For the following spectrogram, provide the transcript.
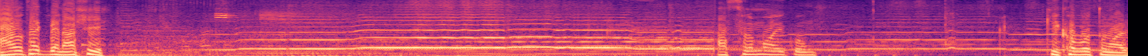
ভালো থাকবেন, আসি। আসসালামু আলাইকুম। কি খবর তোমার?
